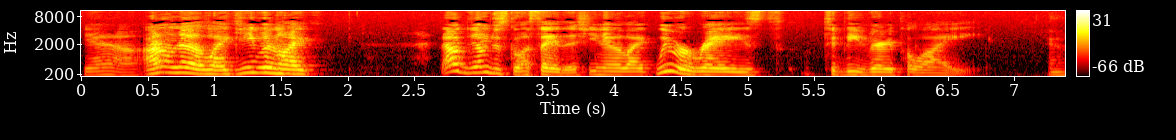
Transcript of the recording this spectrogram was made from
Yeah. I don't know. Like, even like, I'm I'm just going to say this, you know, like, we were raised to be very polite. Yeah.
